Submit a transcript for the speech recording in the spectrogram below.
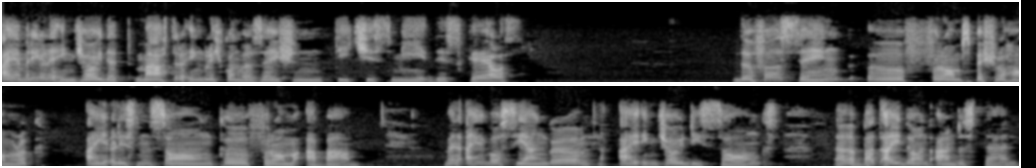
I am really enjoy that Master English Conversation teaches me these skills. The first thing uh, from special homework, I listen song uh, from ABBA. When I was younger, I enjoyed these songs, uh, but I don't understand.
